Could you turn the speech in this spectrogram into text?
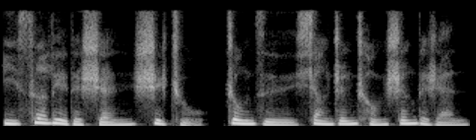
以色列的神是主，众子象征重生的人，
